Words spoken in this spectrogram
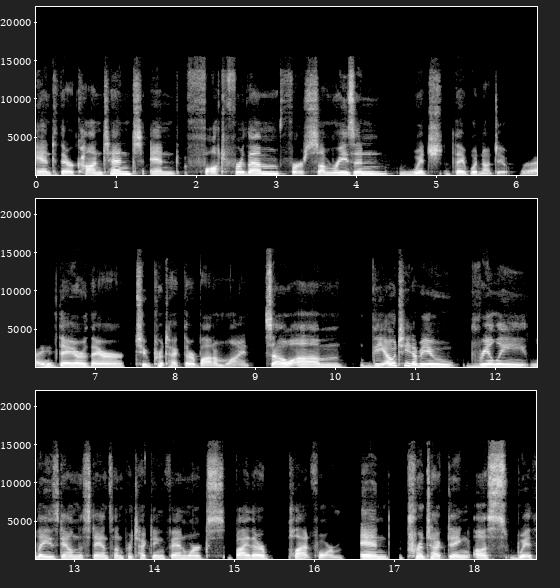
and their content and fought for them for some reason, which they would not do. Right. They are there to protect their bottom line. So, um, the OTW really lays down the stance on protecting fanworks by their platform and protecting us with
